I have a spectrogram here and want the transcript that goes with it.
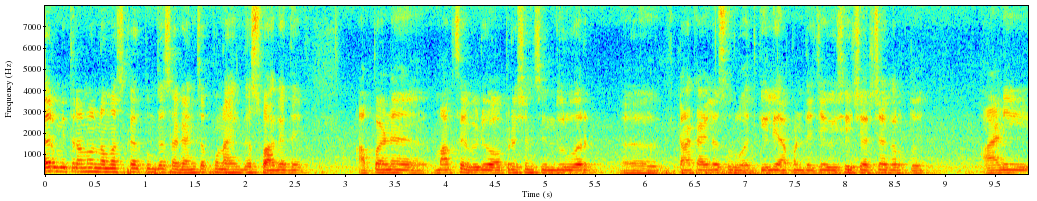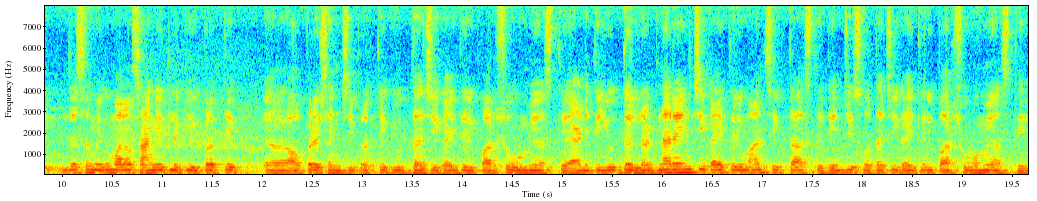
तर मित्रांनो नमस्कार. तुमचं सगळ्यांचं पुन्हा एकदा स्वागत आहे. आपण मागचा व्हिडिओ ऑपरेशन सिंदूरवर टाकायला सुरुवात केली. आपण त्याच्याविषयी चर्चा करतो आहे आणि जसं मी तुम्हाला सांगितलं की प्रत्येक ऑपरेशनची प्रत्येक युद्धाची काहीतरी पार्श्वभूमी असते आणि ते युद्ध लढणाऱ्यांची काहीतरी मानसिकता असते. त्यांची स्वतःची काहीतरी पार्श्वभूमी असते.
